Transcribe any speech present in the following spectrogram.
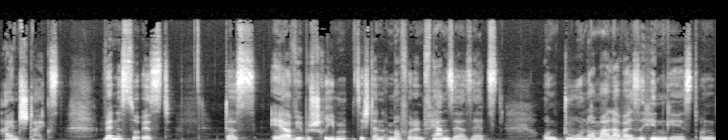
einsteigst. Wenn es so ist, dass er, wie beschrieben, sich dann immer vor den Fernseher setzt, und du normalerweise hingehst und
